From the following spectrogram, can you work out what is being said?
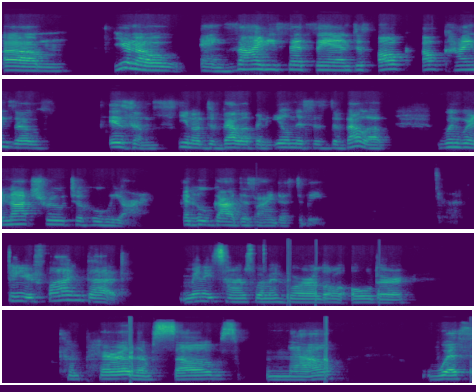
um, you know, anxiety sets in, just all, all kinds of isms, you know, develop and illnesses develop when we're not true to who we are and who God designed us to be. Do you find that many times women who are a little older compare themselves now with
